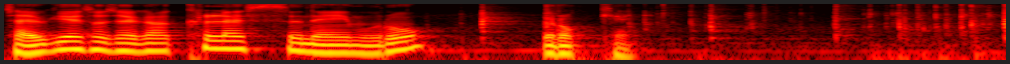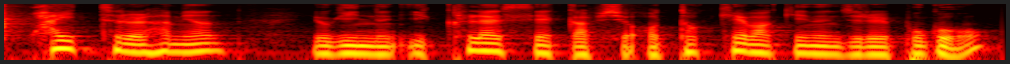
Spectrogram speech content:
자, 여기에서 제가 class name으로 이렇게 화이트를 하면 여기 있는 이 클래스의 값이 어떻게 바뀌는지를 보고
